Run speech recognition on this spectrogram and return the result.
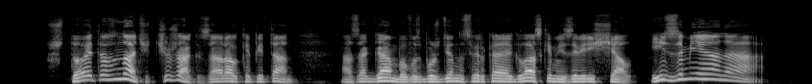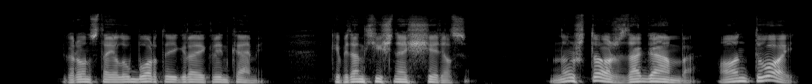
— Что это значит, чужак? — заорал капитан, а Загамба, возбужденно сверкая глазками, заверещал. — Измена! Грон стоял у борта, играя клинками. Капитан хищно ощерился. — Ну что ж, Загамба, он твой.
